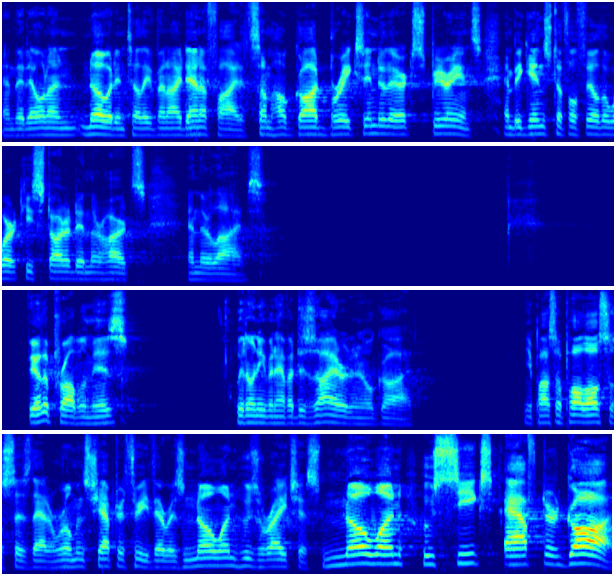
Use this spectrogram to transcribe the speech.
And they don't know it until they've been identified. Somehow God breaks into their experience and begins to fulfill the work He started in their hearts and their lives. The other problem is we don't even have a desire to know God. The Apostle Paul also says that in Romans chapter 3 there is no one who's righteous, no one who seeks after God.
